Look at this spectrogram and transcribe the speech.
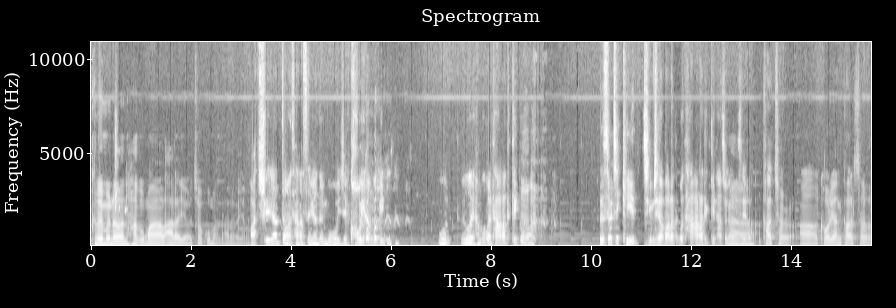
그러면은 한국말 알아요. 조금만 알아요. 아, 7년 동안 살았으면은 뭐 이제 거의 한국인이지. 뭐, 거의 한국말 다 알아듣겠구만. 근데 솔직히 지금 음. 제가 말하는 거 다 알아듣긴 하죠. 아, culture, 아, Korean culture,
